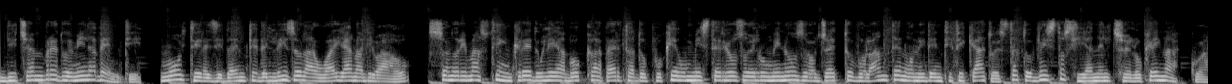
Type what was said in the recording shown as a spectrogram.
Dicembre 2020. Molti residenti dell'isola hawaiana di Oahu sono rimasti increduli a bocca aperta dopo che un misterioso e luminoso oggetto volante non identificato è stato visto sia nel cielo che in acqua.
